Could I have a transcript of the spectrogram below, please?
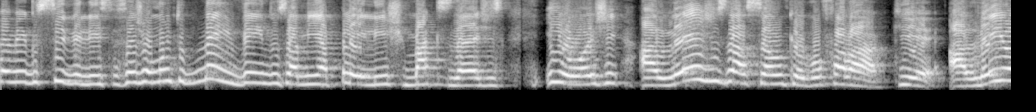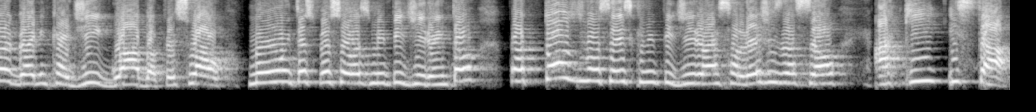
meu amigo civilista, sejam muito bem-vindos à minha playlist Max Leges e hoje a legislação que eu vou falar, que é a Lei Orgânica de Iguaba. Pessoal, muitas pessoas me pediram, então, para todos vocês que me pediram essa legislação, aqui está.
